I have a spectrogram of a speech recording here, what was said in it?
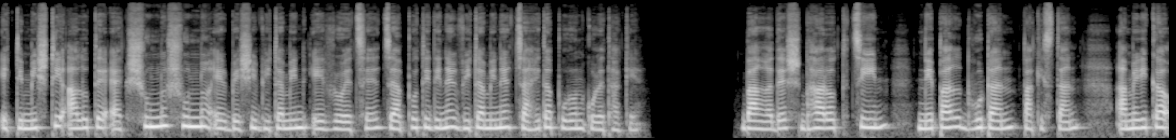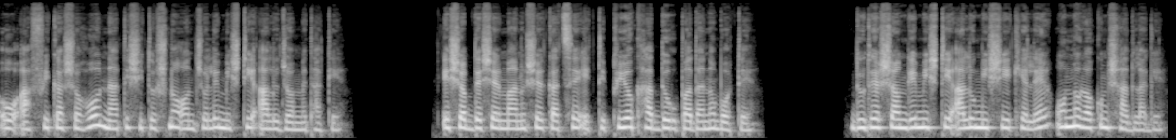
একটি মিষ্টি আলুতে এক শূন্য শূন্য এর বেশি ভিটামিন এর রয়েছে যা প্রতিদিনের ভিটামিনের চাহিদা পূরণ করে থাকে। বাংলাদেশ, ভারত, চীন, নেপাল, ভুটান, পাকিস্তান, আমেরিকা ও আফ্রিকা সহ নাতিশীতোষ্ণ অঞ্চলে মিষ্টি আলু জন্মে থাকে। এসব দেশের মানুষের কাছে একটি প্রিয় খাদ্য উপাদানও বটে। দুধের সঙ্গে মিষ্টি আলু মিশিয়ে খেলে অন্যরকম স্বাদ লাগে।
